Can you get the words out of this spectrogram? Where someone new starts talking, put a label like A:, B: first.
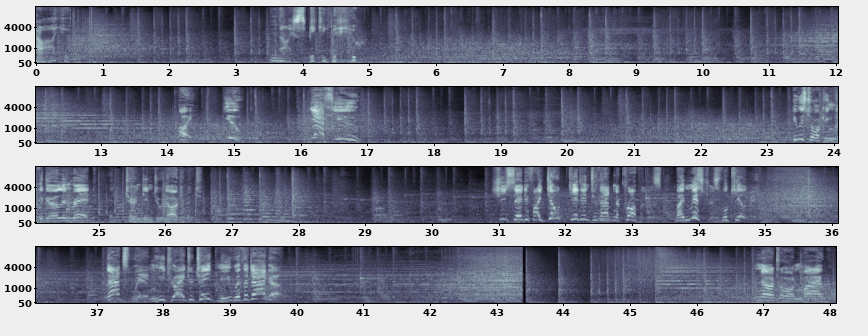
A: How are you? Nice speaking with you.
B: Oi, you! Yes, you! He was talking with the girl in red, and it turned into an argument. Said if I don't get into that necropolis, my mistress will kill me. That's when he tried to take me with a dagger. Not on my watch.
